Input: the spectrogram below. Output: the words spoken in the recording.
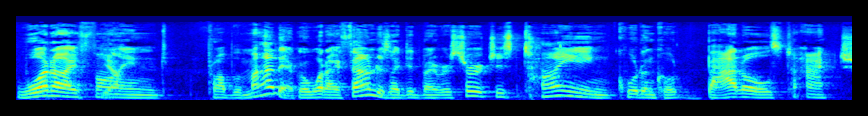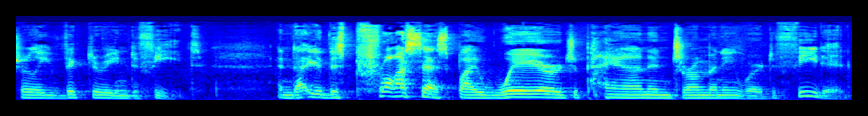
What I find. Yeah problematic, or what I found as I did my research, is tying quote unquote battles to actually victory and defeat. And this process by where Japan and Germany were defeated.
